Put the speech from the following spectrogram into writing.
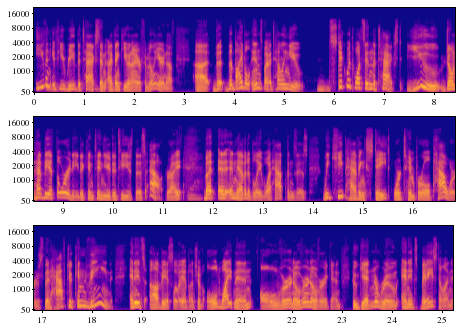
even if you read the text, and I think you and I are familiar enough, uh, the the Bible ends by telling you stick with what's in the text. You don't have the authority to continue to tease this out, right? Yeah. But uh, inevitably, what happens is we keep having state or temporal powers that have to convene. And it's obviously a bunch of old white men over and over and over again who get in a room and it's based on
